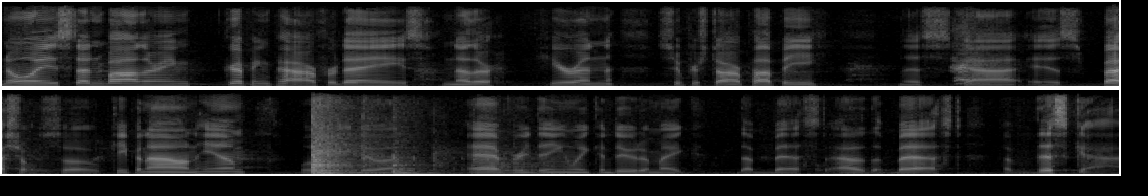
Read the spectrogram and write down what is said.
noise doesn't bother him, gripping power for days. Another Huron superstar puppy. This guy is special, so keep an eye on him. We'll be doing everything we can do to make the best out of the best of this guy.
